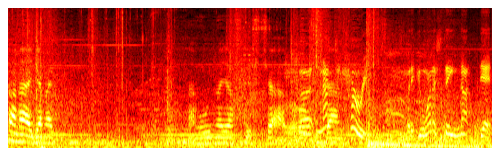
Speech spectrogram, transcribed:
Ne egye meg. Nem úgy megy a kis csávó. Uh, but if you want to stay not dead,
